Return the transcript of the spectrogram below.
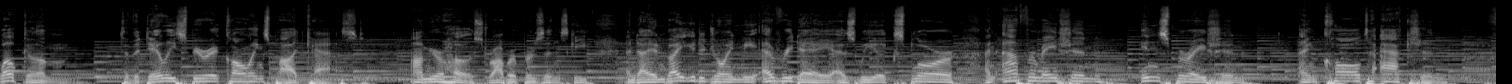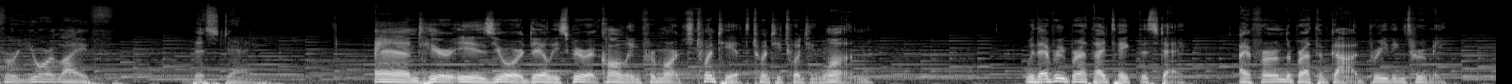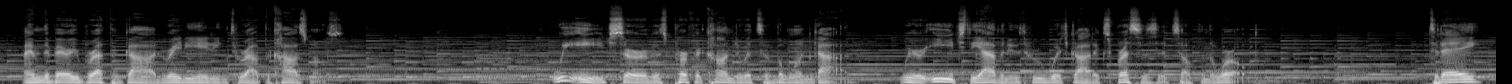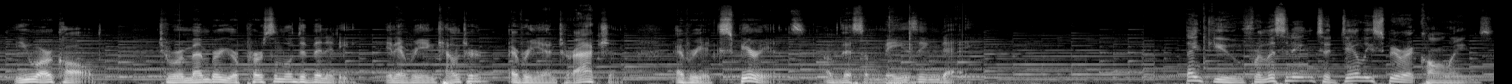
Welcome to the Daily Spirit Callings Podcast. I'm your host, Robert Brzezinski, and I invite you to join me every day as we explore an affirmation, inspiration, and call to action for your life this day. And here is your daily spirit calling for March 20th, 2021. With every breath I take this day, I affirm the breath of God breathing through me. I am the very breath of God radiating throughout the cosmos. We each serve as perfect conduits of the one God. We are each the avenue through which God expresses itself in the world. Today, you are called to remember your personal divinity in every encounter, every interaction, every experience of this amazing day. Thank you for listening to Daily Spirit Callings.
